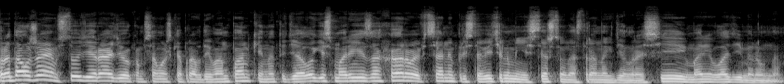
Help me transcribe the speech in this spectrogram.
Продолжаем в студии радио «Комсомольская правда» Иван Панкин. Это диалоги с Марией Захаровой, официальным представителем Министерства иностранных дел России Мария Владимировна.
